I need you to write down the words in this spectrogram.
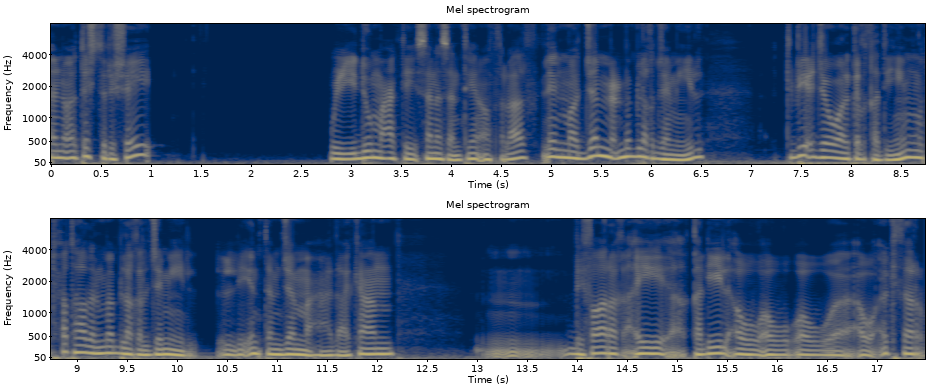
إنه تشتري شيء ويدوم معك سنة سنتين أو ثلاث لين ما تجمع مبلغ جميل تبيع جوالك القديم وتحط هذا المبلغ الجميل اللي أنت مجمع هذا. كان بفارق أي قليل أو أو أو أو أكثر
